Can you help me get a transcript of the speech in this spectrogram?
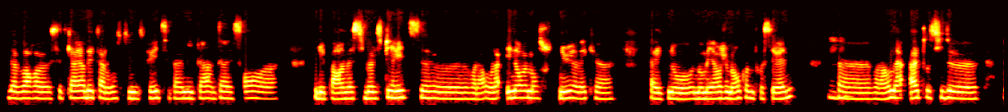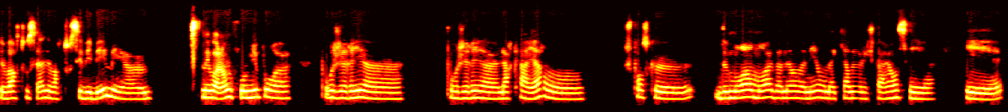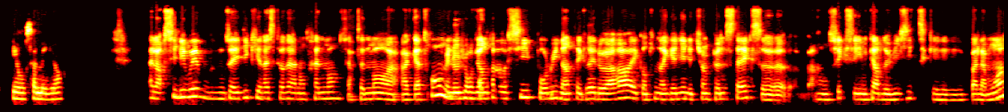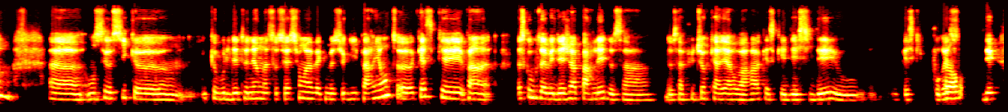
d'avoir cette carrière d'étalon. Steamy Spirit, c'est quand même hyper intéressant. il est par Invincible Spirits. voilà, on l'a énormément soutenu avec, avec nos, meilleurs juments comme Phocéenne. Mhm. voilà, on a hâte aussi de, de, voir tout ça, de voir tous ces bébés, mais, mais voilà, on fait au mieux pour, pour gérer pour gérer euh, leur carrière. je pense que de mois en mois, d'année en année, on acquiert de l'expérience et, on s'améliore. Alors, Siliwe, vous nous avez dit qu'il resterait à l'entraînement certainement à, 4 ans, mais le jour viendra aussi pour lui d'intégrer le hara. Et quand on a gagné les Champion Stakes, euh, bah, on sait que c'est une carte de visite qui n'est pas la moindre. Euh, on sait aussi que, que vous le détenez en association avec M. Guy Pariante. Euh, qu'est-ce qui est, enfin, est-ce que vous avez déjà parlé de sa, de sa future carrière au hara? Qu'est-ce qui est décidé ou, qu'est-ce qui pourrait se décider?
